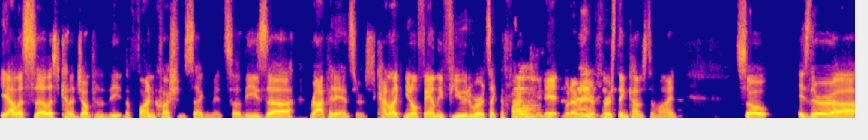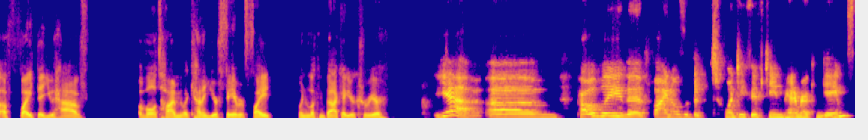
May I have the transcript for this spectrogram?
yeah let's uh let's kind of jump into the the fun question segment so these uh rapid answers kind of like you know family feud where it's like the final Oh. minute whatever your first thing comes to mind so is there a, a fight that you have of all time like kind of your favorite fight when you're looking back at your career Yeah. Um, probably the finals of the 2015 Pan American Games.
